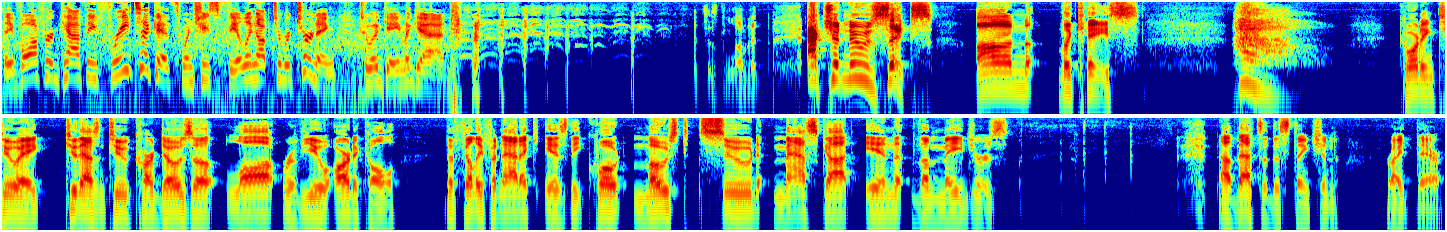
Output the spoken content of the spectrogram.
They've offered Kathy free tickets when she's feeling up to returning to a game again. I just love it. Action News 6 on the case. According to a 2002 Cardozo Law Review article, the Phillie Phanatic is the quote most sued mascot in the majors. now that's a distinction right there.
